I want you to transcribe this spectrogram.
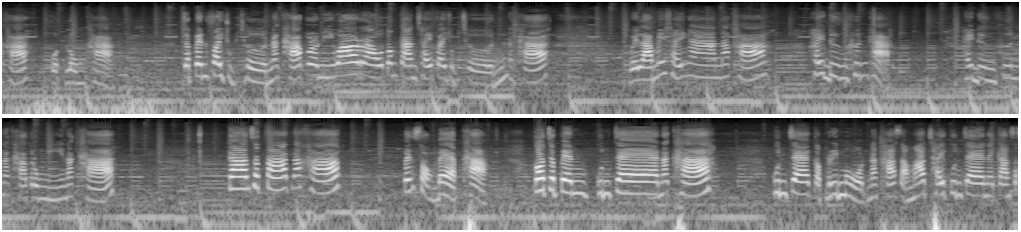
นะคะ กดลงค่ะ จะเป็นไฟฉุกเฉินนะคะ กรณีว่าเราต้องการใช้ไฟฉุกเฉินนะคะ เวลาไม่ใช้งานนะคะ ให้ดึงขึ้นค่ะ ให้ดึงขึ้นนะคะตรงนี้นะคะ การสตาร์ทนะคะ เป็น 2 แบบค่ะ ก็จะเป็นกุญแจนะคะ กุญแจกับรีโมทนะคะ สามารถใช้กุญแจในการส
